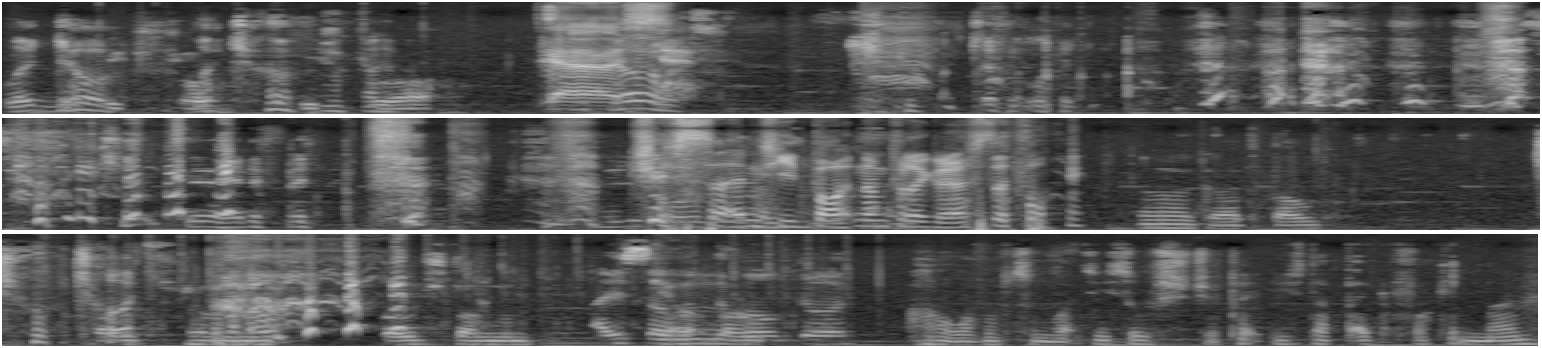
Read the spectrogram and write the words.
Let go. Big straw. Let go. Big. Yes! Can't like. Can't do anything. She's sitting headbutting him progressively. Oh god, bald. Oh god. strongman. Bald strongman. I summon the bald. bald god. Oh, I love him so much. He's so stupid. He's the big fucking man.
